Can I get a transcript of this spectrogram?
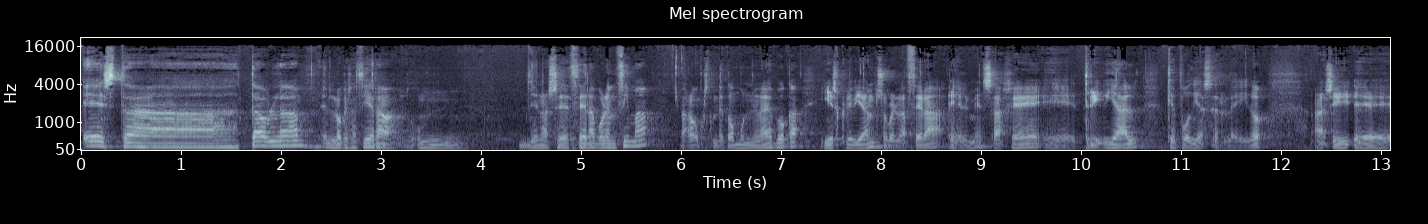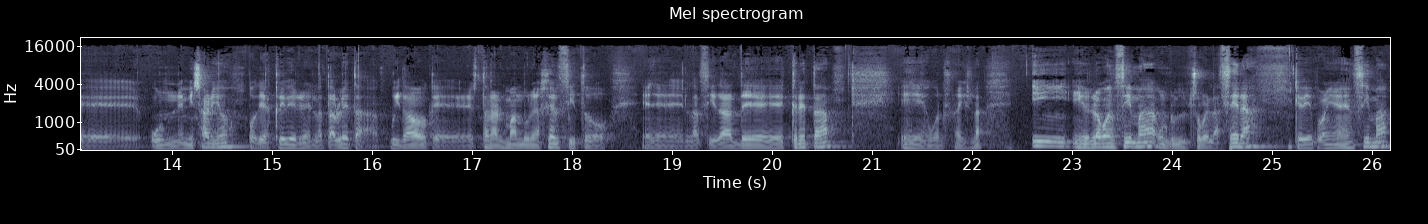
esta tabla lo que se hacía era llenarse de cera por encima, algo bastante común en la época, y escribían sobre la cera el mensaje eh, trivial que podía ser leído. Así, eh, un emisario podía escribir en la tableta, cuidado que están armando un ejército en la ciudad de Creta, eh, bueno, es una isla, y, luego encima, sobre la cera que ponía encima,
